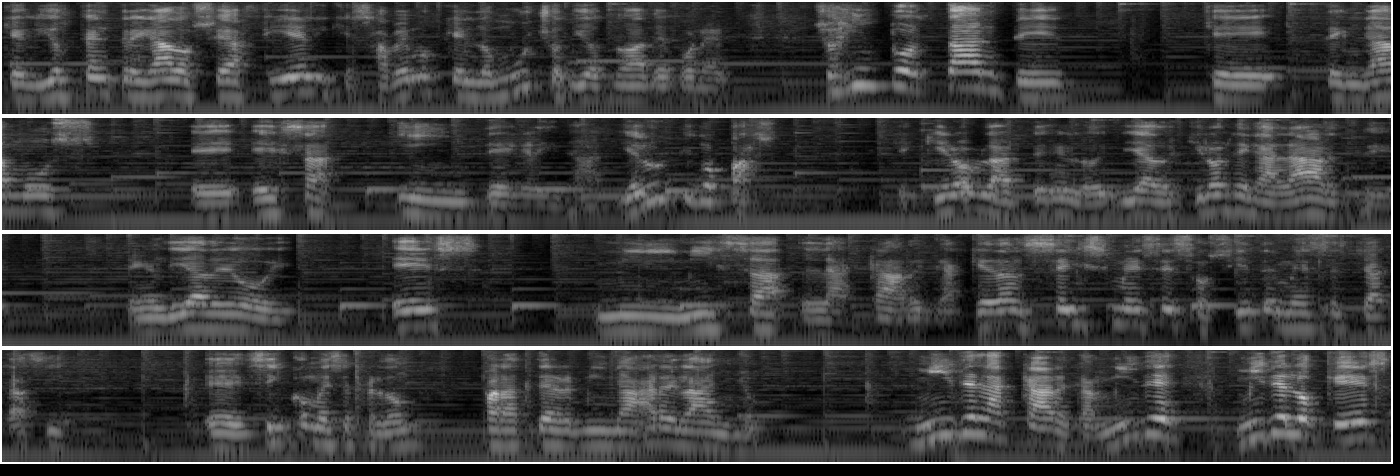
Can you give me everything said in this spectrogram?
que Dios te ha entregado sea fiel y que sabemos que en lo mucho Dios nos ha de poner. Eso es importante tengamos eh, esa integridad. Y el último paso que quiero hablarte en el día de hoy, quiero regalarte en el día de hoy, es minimiza la carga. Quedan seis meses o siete meses, ya casi eh, cinco meses, perdón, para terminar el año. Mide la carga, mide, mide lo que es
